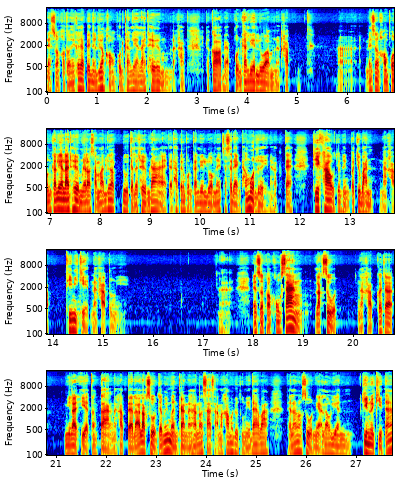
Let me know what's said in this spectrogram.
ในส่วนของตัวนี้ก็จะเป็นในเรื่องของผลการเรียนรายเทอมนะครับ แล้วก็แบบผลการเรียนรวมนะครับ ในส่วนของผลการเรียนรายเทอมเนี่ยเราสามารถเลือกดูแต่ละเทอมได้ แต่ถ้าเป็นผลการเรียนรวมเนี่ยจะแสดงทั้งหมดเลยนะครับ แต่ที่เข้าจนถึงปัจจุบันนะครับ ที่มีเกณฑ์นะครับตรงนี้ ในส่วนของโครงสร้างหลักสูตรนะครับ ก็จะมีรายละเอียดต่างๆนะครับ แต่ละหลักสูตรจะไม่เหมือนกันนะครับนักศึกษาสามารถเข้ามาดูตรงนี้ได้ว่า แต่ละหลักสูตรเนี่ยเราเรียนกินหน่วยกิจหน้า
